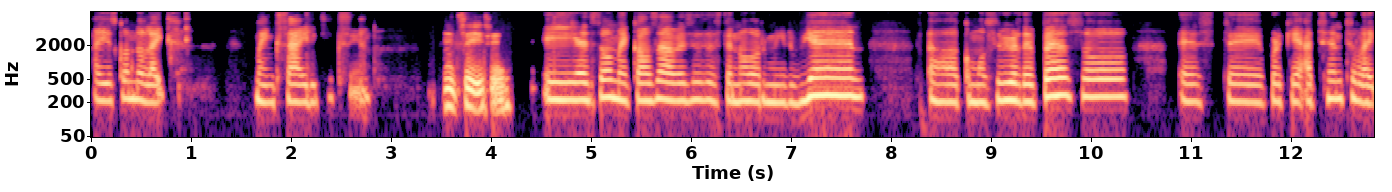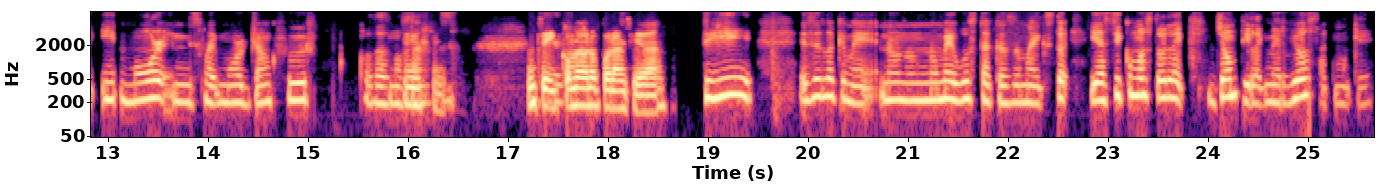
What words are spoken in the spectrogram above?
ahí es cuando, like, my anxiety kicks in. Mm, sí, sí. Y eso me causa a veces este no dormir bien, uh, como subir de peso, este, porque I tend to like eat more and it's like more junk food, cosas no sanas. Sí, come uno por ansiedad. Sí, eso es lo que me, no, no, no me gusta, que like, estoy, y así como estoy, like, jumpy, like, nerviosa, como que,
